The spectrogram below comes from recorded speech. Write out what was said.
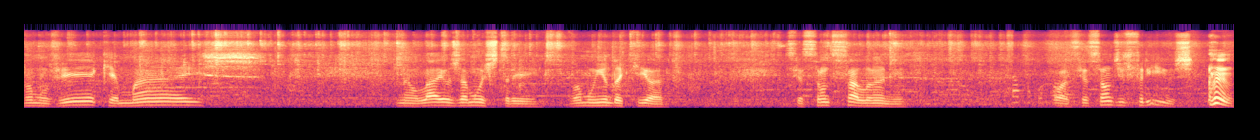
Vamos ver, que mais? Não, lá eu já mostrei. Vamos indo aqui, ó. Seção de salame. Ó, sessão de frios.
